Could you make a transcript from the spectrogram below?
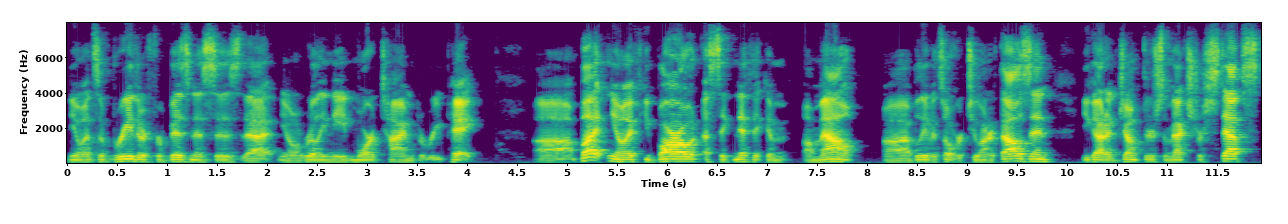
You know, it's a breather for businesses that you know really need more time to repay. Uh, but you know, if you borrowed a significant amount, uh, I believe it's over 200,000, you got to jump through some extra steps,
